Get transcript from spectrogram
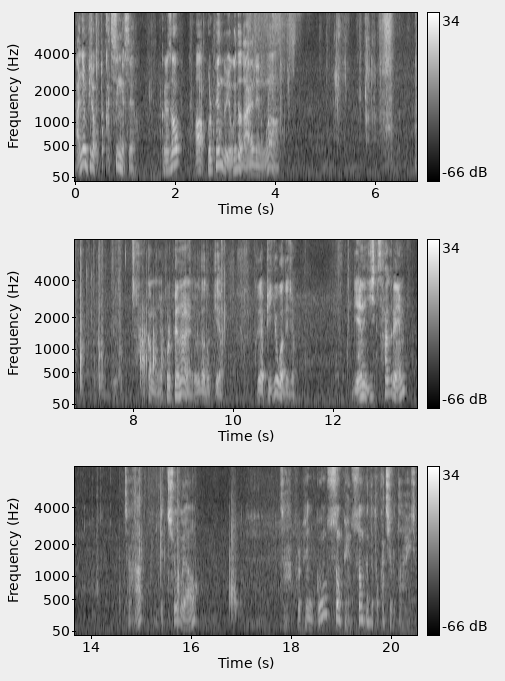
만년필하고 똑같이 생겼어요. 그래서 아 볼펜도 여기다 놔야 되는구나. 잠깐만요. 볼펜을 여기다 놓을게요. 그래야 비교가 되죠. 얘는 24g. 자, 이렇게 치우고요. 자, 볼펜 있고 수성펜. 수성펜도 똑같이 여기다 놔야죠.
